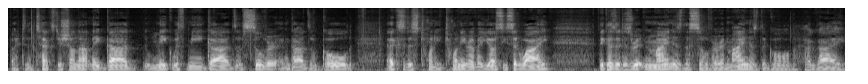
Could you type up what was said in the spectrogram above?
Back to the text You shall not make God make with me gods of silver and gods of gold. Exodus 20 20. Rabbi Yossi said, Why? Because it is written, Mine is the silver and mine is the gold. Haggai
